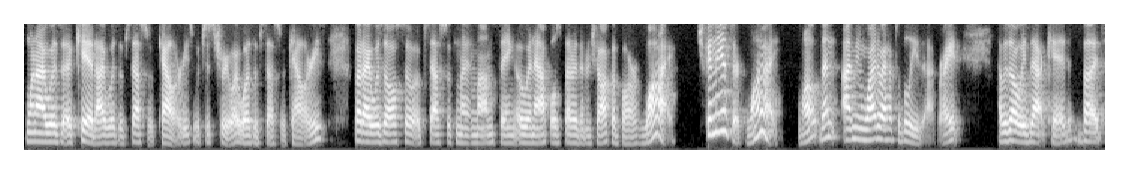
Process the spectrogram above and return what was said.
when I was a kid, I was obsessed with calories, which is true. I was obsessed with calories, but I was also obsessed with my mom saying, "Oh, an apple's better than a chocolate bar." Why? She couldn't answer. Why? Well, then I mean, why do I have to believe that, right? I was always that kid, but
